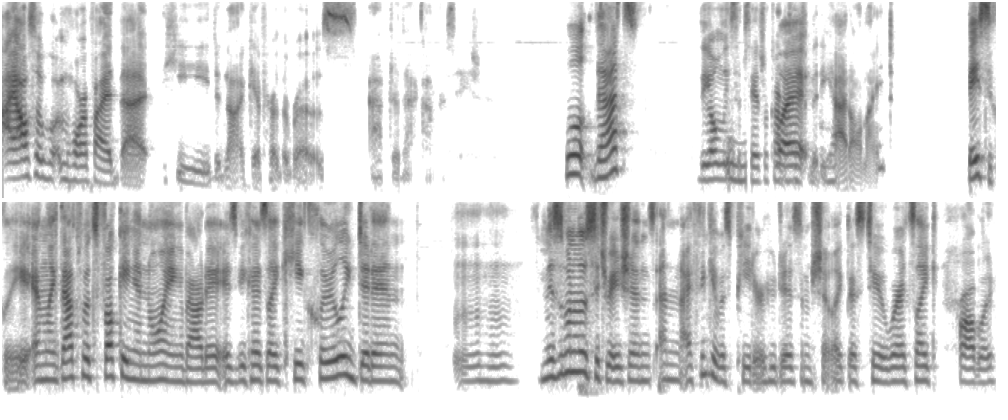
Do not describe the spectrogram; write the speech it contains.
I also am horrified that he did not give her the rose after that conversation. Well, that's The only substantial conversation that he had all night. basically, and like that's what's fucking annoying about it is because like he clearly didn't. Mm-hmm. This is one of those situations, and I think it was Peter who did some shit like this too, where it's like Probably.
